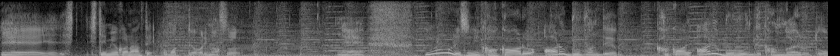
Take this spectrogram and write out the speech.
えー、してみようかなって思っております。ねイングリスに関わるある部分で関わりある部分で考えるとこ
